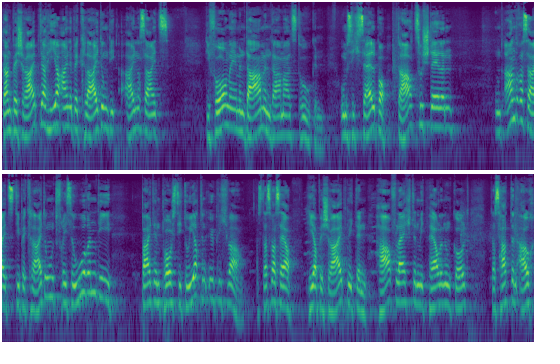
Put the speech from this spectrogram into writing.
dann beschreibt er hier eine Bekleidung, die einerseits die vornehmen Damen damals trugen, um sich selber darzustellen und andererseits die Bekleidung und Frisuren, die bei den Prostituierten üblich war. Also das, was er hier beschreibt mit den Haarflechten, mit Perlen und Gold, das hatten auch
